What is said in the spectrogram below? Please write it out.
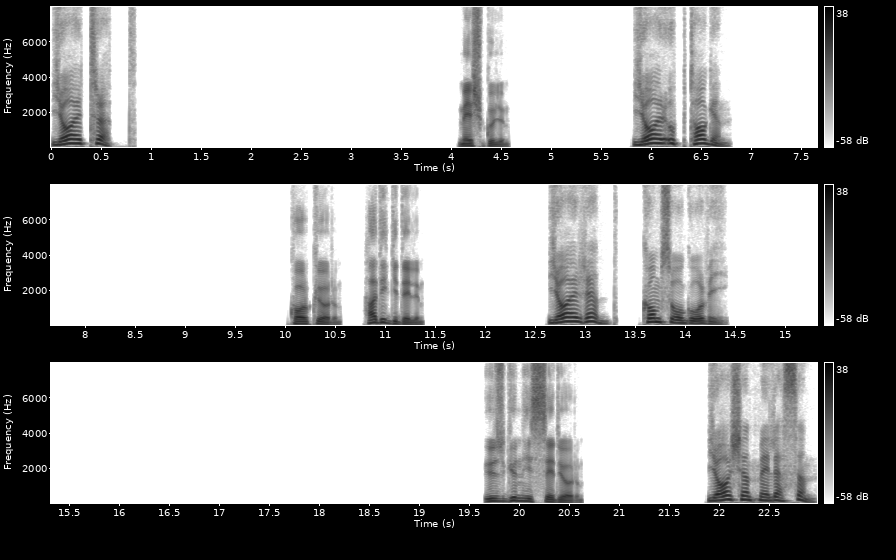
Jag är trött. Meşgulüm. Jag är upptagen. Korkuyorum. Hadi gidelim. Jag är rädd. Kom så går vi. Üzgün hissediyorum. Jag har känt mig ledsen.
